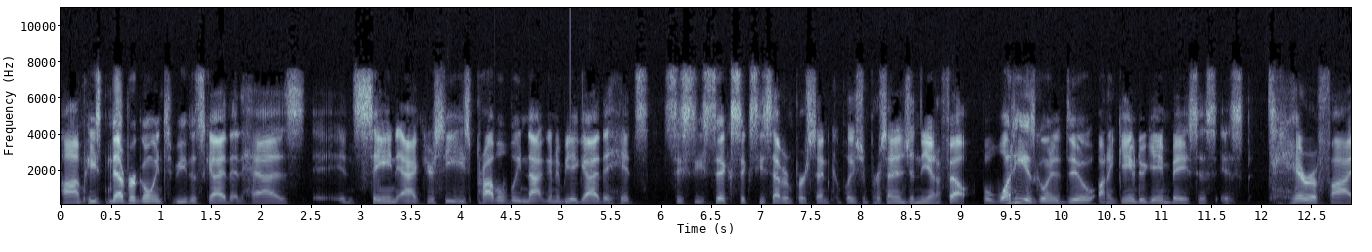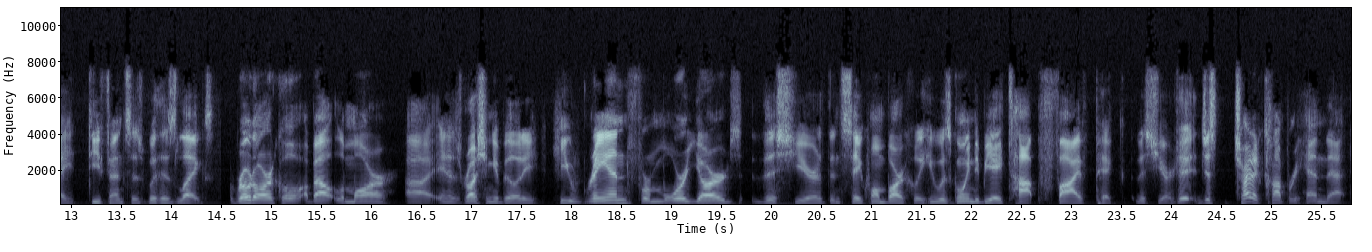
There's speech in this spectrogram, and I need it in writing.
Um, he's never going to be this guy that has insane accuracy. He's probably not going to be a guy that hits 66, 67% completion percentage in the NFL. But what he is going to do on a game to game basis is terrify defenses with his legs. I wrote an article about Lamar uh, and his rushing ability. He ran for more yards this year than Saquon Barkley. He was going to be a top five pick this year. Just try to comprehend that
